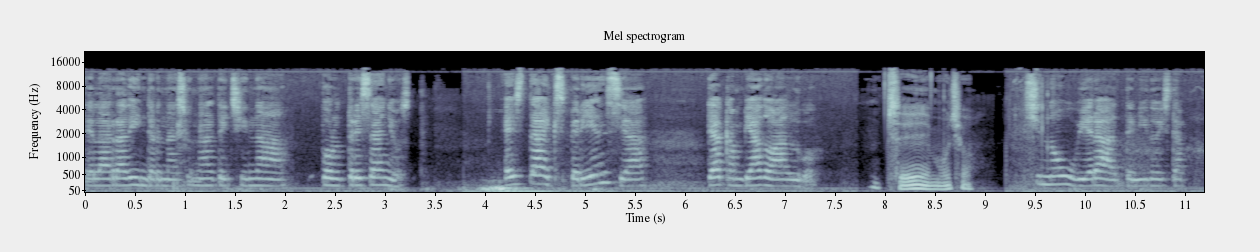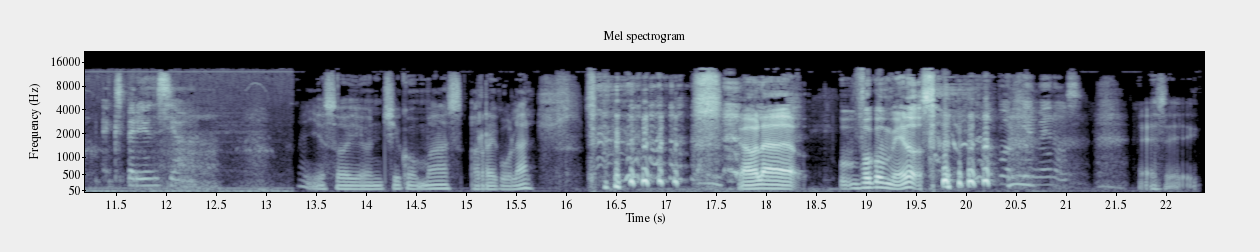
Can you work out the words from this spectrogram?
de la Radio Internacional de China por tres años. Esta experiencia te ha cambiado algo. Sí, mucho. Si no hubiera tenido esta experiencia, Yo soy un chico más regular. Ahora un poco menos. ¿por qué menos? Es, eh,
